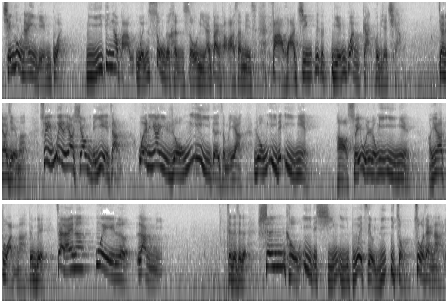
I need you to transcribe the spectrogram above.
前后难以连贯。你一定要把文诵的很熟，你来拜法华三昧法华经那个连贯感会比较强。这样了解吗？所以为了要消你的业障，为了要以容易的怎么样，容易的意念，好随文容易意念啊，因为它短嘛，对不对？再来呢，为了让你。这个这个身口意的行仪不会只有一一种，坐在那里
